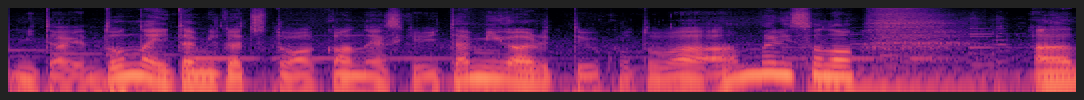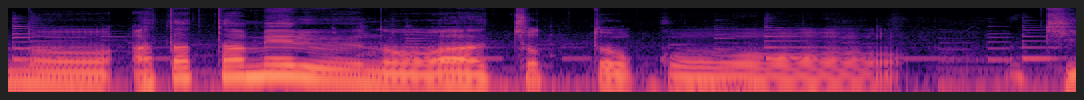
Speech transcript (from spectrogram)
みたい。どんな痛みかちょっと分かんないですけど痛みがあるっていうことはあんまりそのあの温めるのはちょっとこう気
